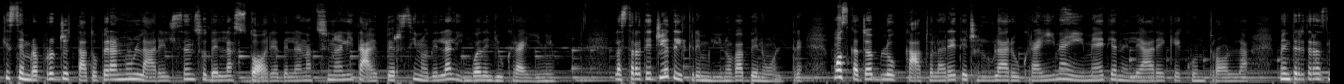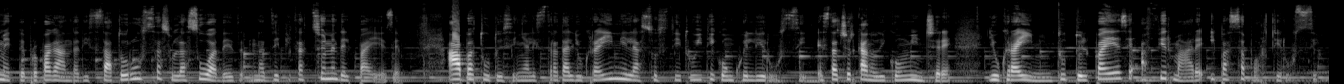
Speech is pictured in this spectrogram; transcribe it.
che sembra progettato per annullare il senso della storia, della nazionalità e persino della lingua degli ucraini. La strategia del Cremlino va ben oltre. Mosca ha già bloccato la rete cellulare ucraina e i media nelle aree che controlla Hezbollah, mentre trasmette propaganda di Stato russa sulla sua denazificazione del paese. Ha abbattuto i segnali stradali ucraini e li ha sostituiti con quelli russi e sta cercando di convincere gli ucraini in tutto il paese a firmare i passaporti russi.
